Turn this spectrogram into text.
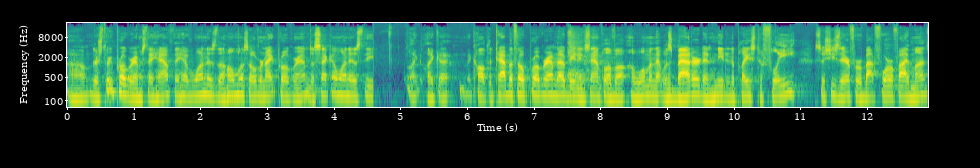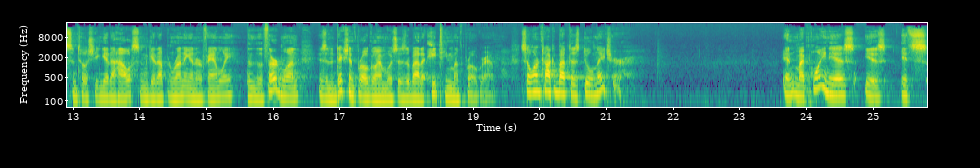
Um, there's three programs they have. They have one is the homeless overnight program. The second one is the like like a they call it the Tabitha program. That would be an example of a, a, woman that was battered and needed a place to flee. So she's there for about four or five months until she can get a house and get up and running in her family. And the third one is an addiction program, which is about an 18 month program. So I want to talk about this dual nature. And my point is is it's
